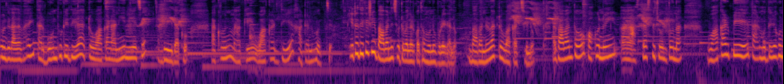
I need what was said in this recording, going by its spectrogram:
আমাদের দাদাভাই তার বন্ধুকে দিয়ে একটা ওয়াকার আনিয়ে নিয়েছে। আর এই দেখো, এখন মাকে ওয়াকার দিয়ে হাঁটানো হচ্ছে। এটা দেখে সেই বাবানের ছোটবেলার কথা মনে পড়ে গেল। বাবানেরও একটা ওয়াকার ছিল। আর বাবান তো কখনোই আস্তে আস্তে চলতো না। ওয়াকার পেয়ে তার মধ্যে যখন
